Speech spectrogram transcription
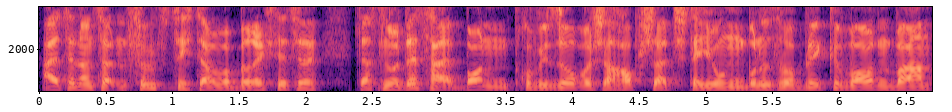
als er 1950 darüber berichtete, dass nur deshalb Bonn provisorische Hauptstadt der jungen Bundesrepublik geworden war,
